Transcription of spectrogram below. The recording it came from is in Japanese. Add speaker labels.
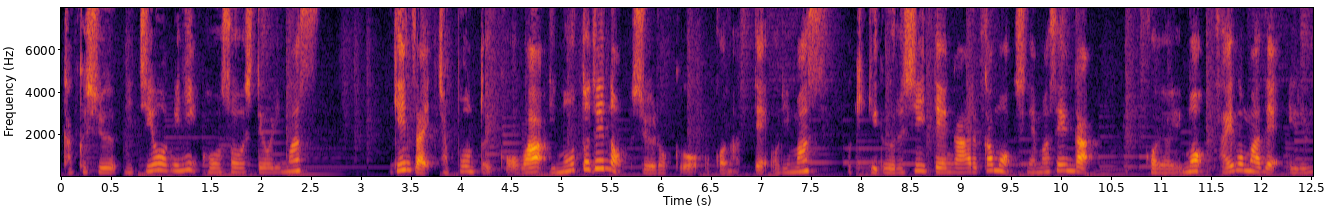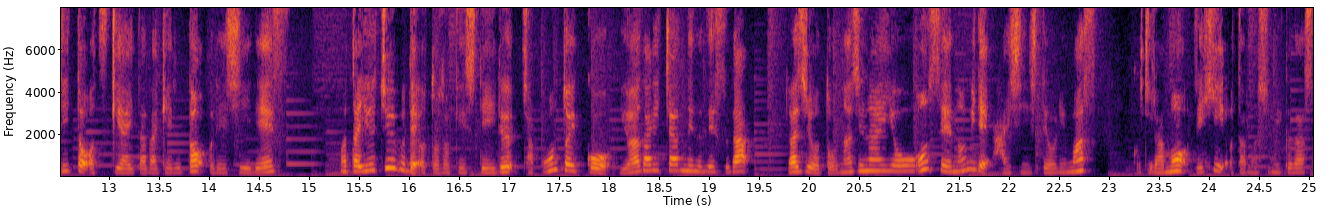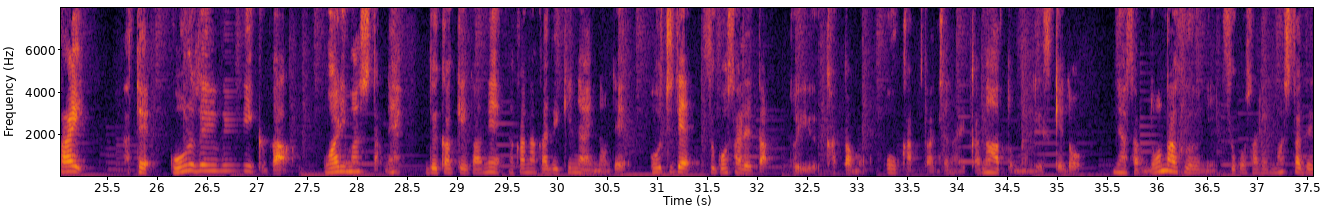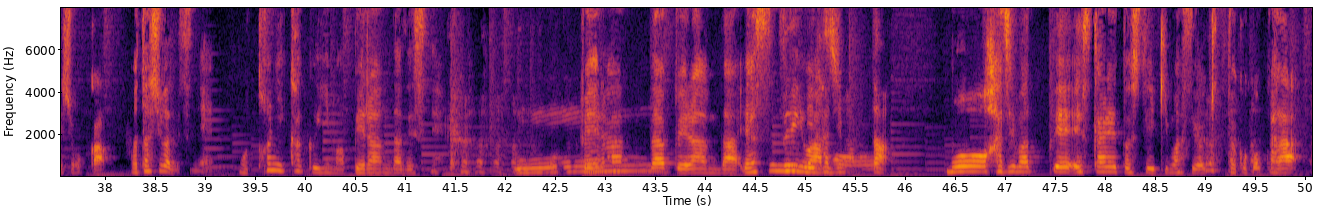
Speaker 1: 各週日曜日に放送しております。現在チャポンと以降はリモートでの収録を行っております。お聞き苦しい点があるかもしれませんが今宵も最後までゆるりとお付き合いいただけると嬉しいです。また YouTube でお届けしているチャポンと以降湯上がりチャンネルですがラジオと同じ内容を音声のみで配信しております。こちらもぜひお楽しみください。さてゴールデンウィークが終わりましたね。出かけがねなかなかできないのでお家で過ごされたという方も多かったんじゃないかなと思うんですけど皆さんどんな風に過ごされましたでしょうか？私はですねもうとにかく今ベランダですね。ベランダベランダ。休みは始まった。もう始まってエスカレートしていきますよきっとここから。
